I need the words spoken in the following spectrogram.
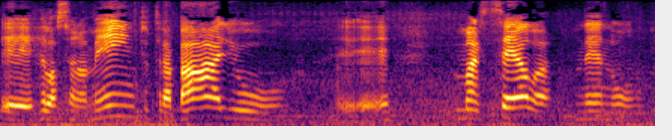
É, relacionamento, trabalho, é, Marcela, né? No,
